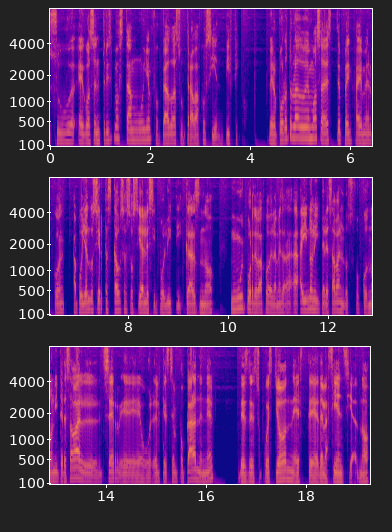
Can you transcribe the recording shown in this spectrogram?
su egocentrismo está muy enfocado a su trabajo científico. Pero por otro lado vemos a este Oppenheimer apoyando ciertas causas sociales y políticas, ¿no? Muy por debajo de la mesa. Ahí no le interesaban los focos, no le interesaba el ser eh, o el que se enfocaran en él desde su cuestión este, de la ciencia, ¿no?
